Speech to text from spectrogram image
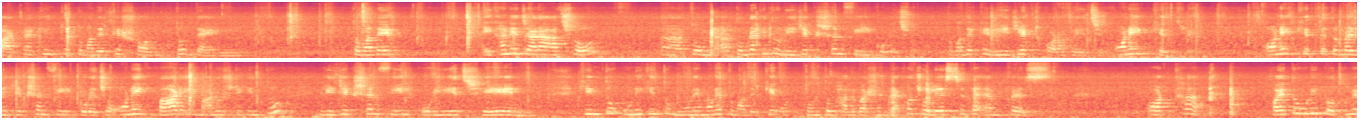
পার্টনার কিন্তু তোমাদেরকে সদুত্তর দেয়নি। তোমাদের, এখানে যারা আছো তোমরা তোমরা কিন্তু রিজেকশন ফিল করেছ। তোমাদেরকে রিজেক্ট করা হয়েছে অনেক ক্ষেত্রে। অনেক ক্ষেত্রে তোমরা রিজেকশন ফিল করেছ। অনেকবার এই মানুষটি কিন্তু রিজেকশন ফিল করিয়েছেন। কিন্তু উনি কিন্তু মনে মনে তোমাদেরকে অত্যন্ত ভালোবাসেন। দেখো, চলে এসছে দ্য এমপ্রেস অর্থাৎ হয়তো উনি প্রথমে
